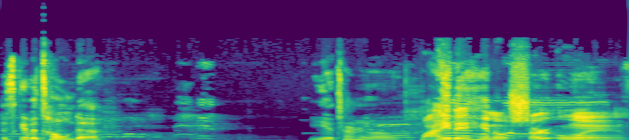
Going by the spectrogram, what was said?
Let's give it tone deaf. Yeah, turn it off. Why he didn't have no shirt on?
